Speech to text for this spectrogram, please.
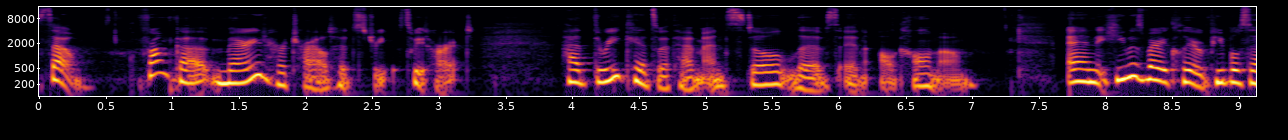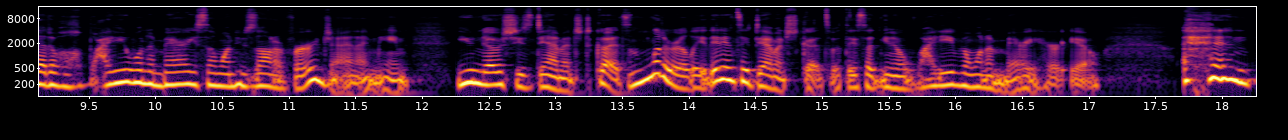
So, Franca married her childhood street, sweetheart, had three kids with him, and still lives in Alcalamo. And he was very clear. People said, Well, why do you want to marry someone who's not a virgin? I mean, you know she's damaged goods. And literally, they didn't say damaged goods, but they said, You know, why do you even want to marry her, you? And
